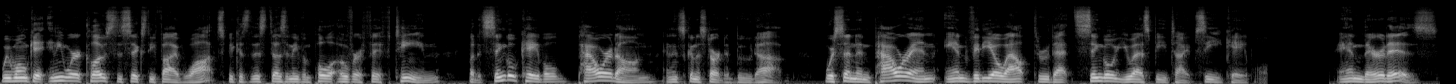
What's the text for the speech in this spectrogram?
We won't get anywhere close to 65 watts because this doesn't even pull over 15, but it's single cable, powered on, and it's going to start to boot up. We're sending power in and video out through that single USB Type-C cable. And there it is.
